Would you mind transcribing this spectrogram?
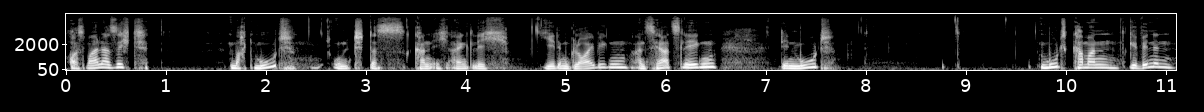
Aus meiner Sicht macht Mut, und das kann ich eigentlich jedem Gläubigen ans Herz legen, den Mut. Mut kann man gewinnen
